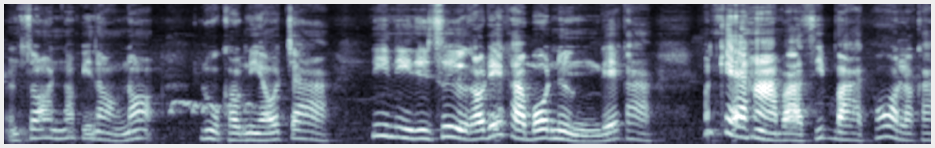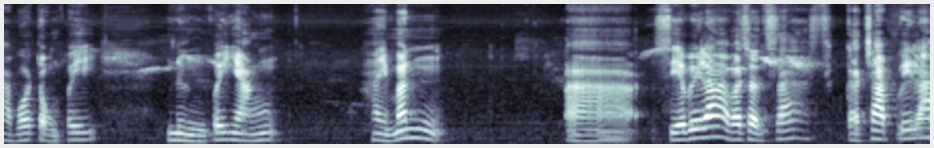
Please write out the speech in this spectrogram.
มันซ่อนเนาะพี่น้องเนาะลูกเขาเหนียวจ้า นี่นี่ซื้อเขาเด้ค่ะโบหนึ่งเด้ค่ะ มันแค่หาบาทสิบบาทพ่อละค่ะโบต้องไปหนึ่งไปยังให้มันอ่าเสียเวลาว่าสันซะกระชับเวลา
